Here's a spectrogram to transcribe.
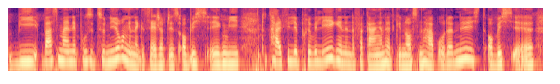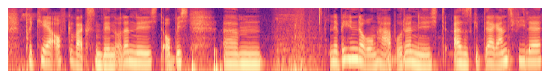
wie, was meine Positionierung in der Gesellschaft ist, ob ich irgendwie total viele Privilegien in der Vergangenheit genossen habe oder nicht, ob ich äh, prekär aufgewachsen bin oder nicht, ob ich ähm, eine Behinderung habe oder nicht. Also es gibt ja ganz viele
